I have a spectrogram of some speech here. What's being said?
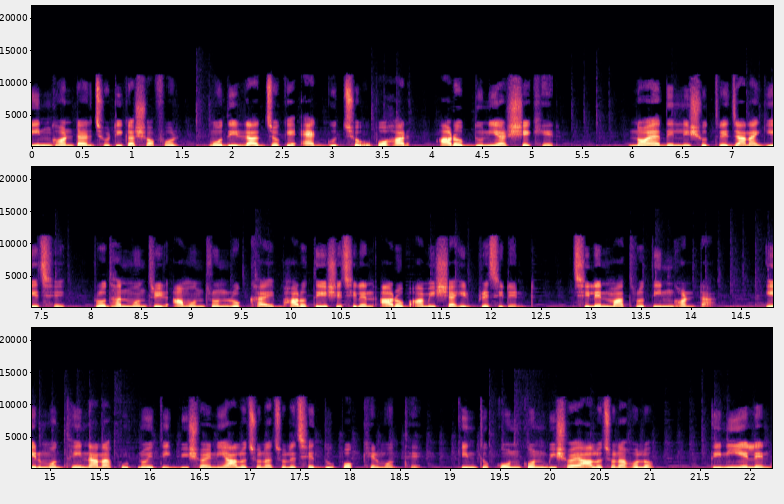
তিন ঘণ্টার ঝটিকা সফর মোদির রাজ্যকে একগুচ্ছ উপহার আরব দুনিয়ার শেখের। নয়াদিল্লি সূত্রে জানা গিয়েছে, প্রধানমন্ত্রীর আমন্ত্রণ রক্ষায় ভারতে এসেছিলেন আরব আমির শাহির প্রেসিডেন্ট। ছিলেন মাত্র তিন ঘণ্টা। এর মধ্যেই নানা কূটনৈতিক বিষয় নিয়ে আলোচনা চলেছে দু পক্ষের মধ্যে। কিন্তু কোন কোন বিষয়ে আলোচনা হল? তিনি এলেন,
